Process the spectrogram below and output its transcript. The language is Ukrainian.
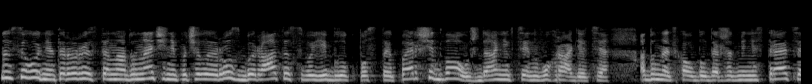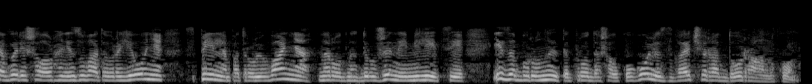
На сьогодні терористи на Донеччині почали розбирати свої блокпости. Перші два у Жданівці і Новоградівці. А Донецька облдержадміністрація вирішила організувати у регіоні спільне патрулювання народних дружин і міліції і заборонити продаж алкоголю з вечора до ранку.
